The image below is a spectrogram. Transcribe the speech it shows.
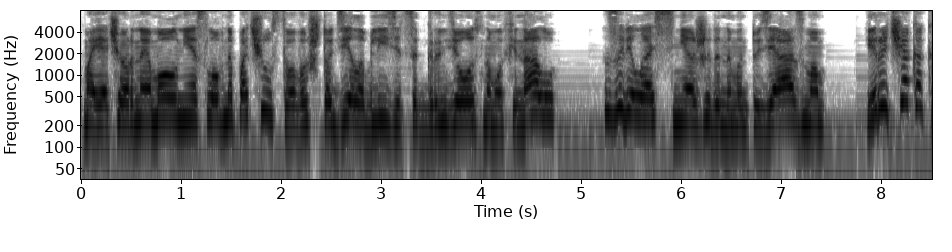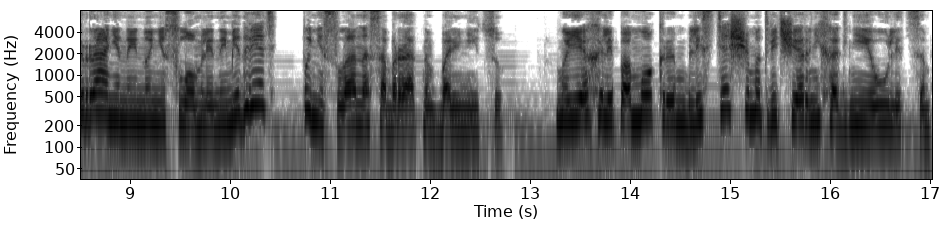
Моя черная молния, словно почувствовав, что дело близится к грандиозному финалу, завелась с неожиданным энтузиазмом и, рыча как раненый, но не сломленный медведь, понесла нас обратно в больницу. Мы ехали по мокрым, блестящим от вечерних огней улицам.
